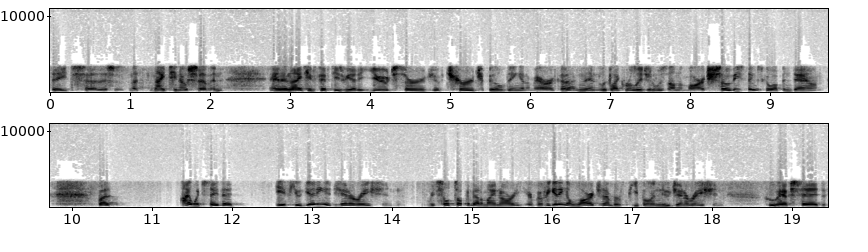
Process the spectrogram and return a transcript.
States. Uh, this is 1907, and in the 1950s we had a huge surge of church building in America, and then it looked like religion was on the march. So these things go up and down, but I would say that if you're getting a generation, we're still talking about a minority here, but if you're getting a large number of people, a new generation, who have said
